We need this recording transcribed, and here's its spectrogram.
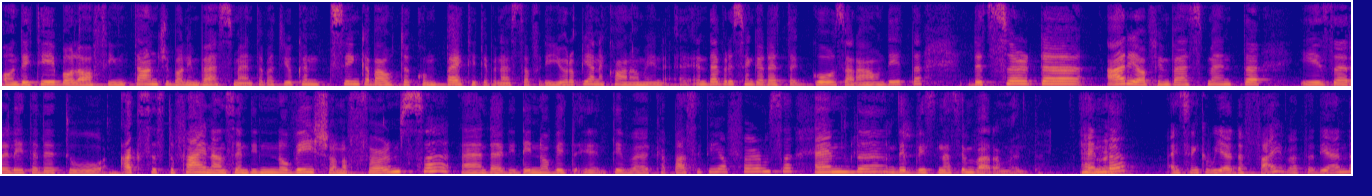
on the table of intangible investment, but you can think about the competitiveness of the European economy and everything that goes around it. The third uh, area of investment uh, is uh, related to access to finance and innovation of firms uh, and uh, the, innovative uh, capacity of firms and the business environment. And I think we had a five at the end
